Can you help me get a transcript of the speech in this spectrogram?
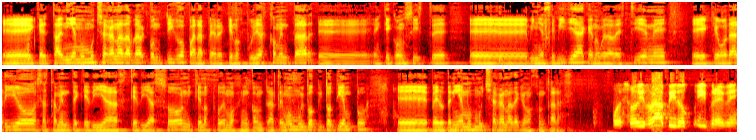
Eh, que teníamos mucha ganas de hablar contigo para que nos pudieras comentar eh, en qué consiste Viña Sevilla, qué novedades tiene, qué horario, exactamente qué días, qué días son y qué nos podemos encontrar. Tenemos muy poquito tiempo, pero teníamos mucha ganas de que nos contaras. Pues soy rápido y breve.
